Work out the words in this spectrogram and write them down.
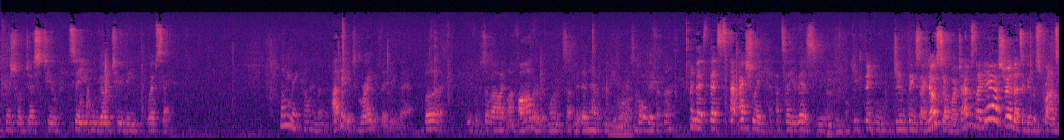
official just to say you can go to the website? Let me make a comment on it. I think it's great if they do that, but if it's somebody like my father that wanted something that doesn't have a computer, it's a whole different thing. And that's, that's, uh, actually, I'll tell you this, you you keep thinking Jim thinks I know so much. I was like, yeah, sure, that's a good response.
